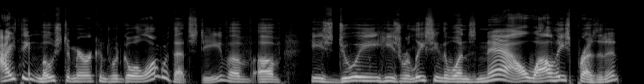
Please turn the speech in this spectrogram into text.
I think most Americans would go along with that, Steve. Of of he's doing, he's releasing the ones now while he's president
